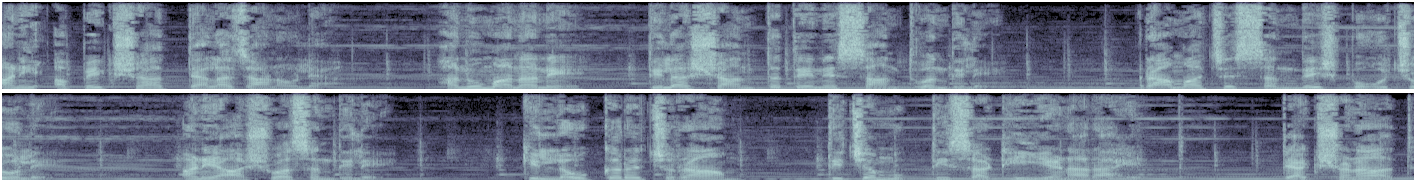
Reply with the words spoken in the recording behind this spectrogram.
आणि अपेक्षा त्याला जाणवल्या. हनुमानाने तिला शांततेने सांत्वन दिले. रामाचे संदेश पोहोचवले आणि आश्वासन दिले की लवकरच राम तिच्या मुक्तीसाठी येणार आहेत. त्या क्षणात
